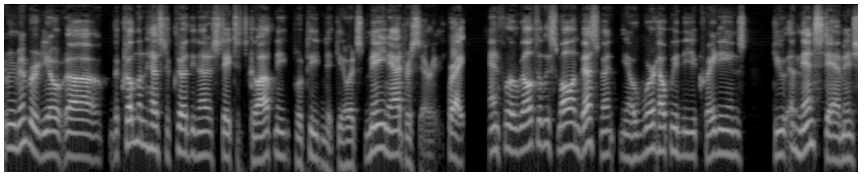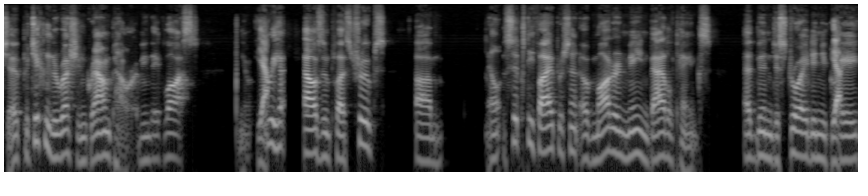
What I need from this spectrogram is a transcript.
remember, you know, uh, the Kremlin has declared the United States its Glavny Protivnik, you know, its main adversary. Right. And for a relatively small investment, you know, we're helping the Ukrainians do immense damage, uh, particularly to Russian ground power. I mean, they've lost, you know, yeah. 300,000 plus troops. Um, know, 65% of modern main battle tanks have been destroyed in Ukraine yeah.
